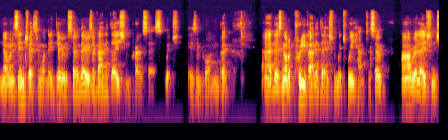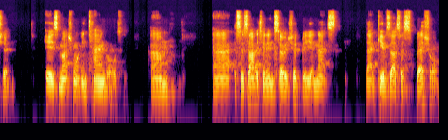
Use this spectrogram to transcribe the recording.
no one is interested in what they do. So there is a validation process, which is important, but uh, there's not a pre-validation, which we have to. So our relationship is much more entangled um, uh, society, and so it should be, and that's that gives us a special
